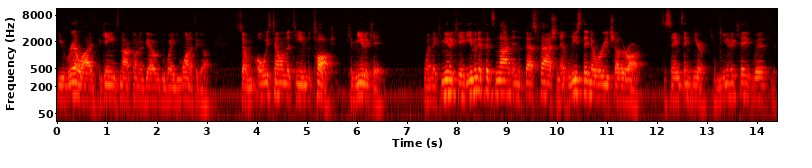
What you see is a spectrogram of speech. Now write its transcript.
you realize the game's not going to go the way you want it to go. So I'm always telling the team to talk, communicate. When they communicate, even if it's not in the best fashion, at least they know where each other are. It's the same thing here. Communicate with your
